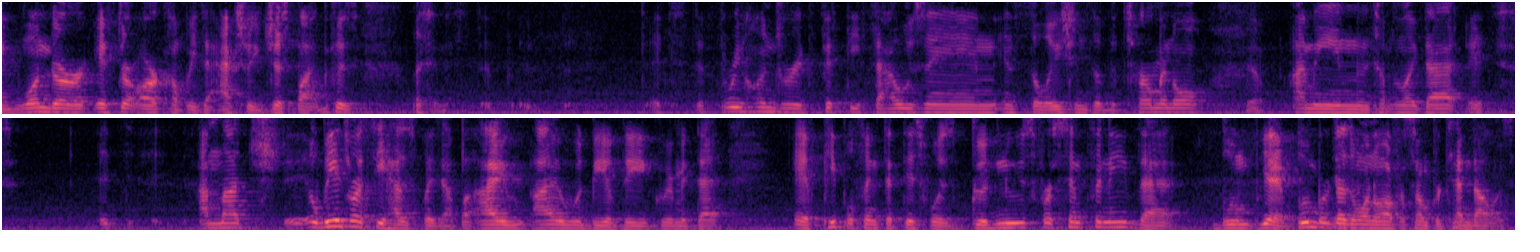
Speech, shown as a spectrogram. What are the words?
I wonder if there are companies that actually just buy it because listen, it's it's the three hundred fifty thousand installations of the terminal. Yep. I mean something like that. It's it, I'm not. It'll be interesting to see how this plays out. But I I would be of the agreement that if people think that this was good news for Symphony, that Bloom yeah Bloomberg doesn't want to offer some for ten dollars.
